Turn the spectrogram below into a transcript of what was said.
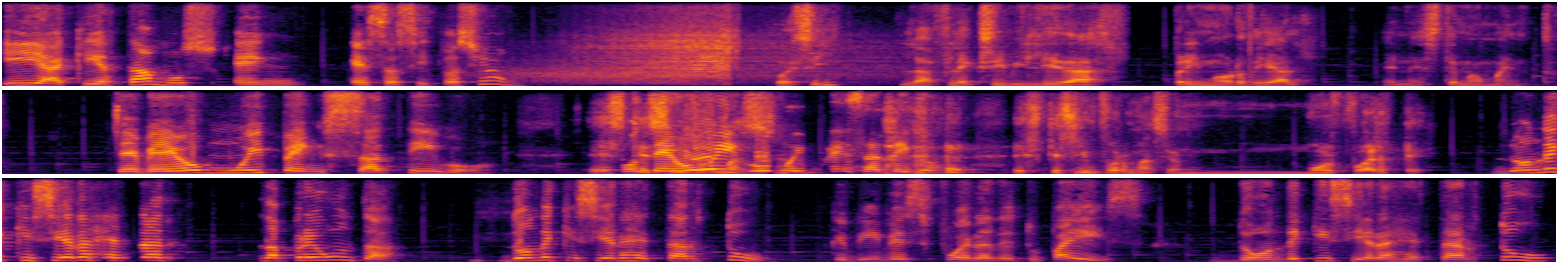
Y aquí estamos en esa situación. Pues sí, la flexibilidad primordial en este momento. Te veo muy pensativo. Es o que te oigo muy pensativo. es que es información muy fuerte. ¿Dónde quisieras estar? La pregunta, ¿dónde quisieras estar tú que vives fuera de tu país? ¿Dónde quisieras estar tú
